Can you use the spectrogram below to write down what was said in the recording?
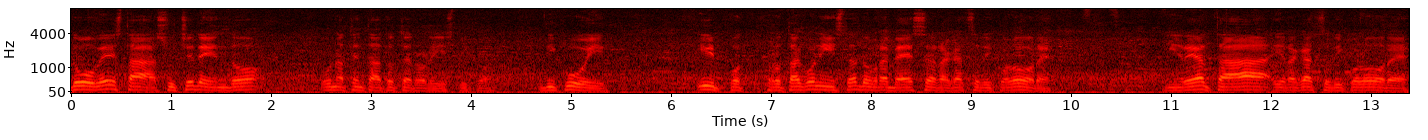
dove sta succedendo un attentato terroristico di cui il protagonista dovrebbe essere il ragazzo di colore. In realtà il ragazzo di colore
